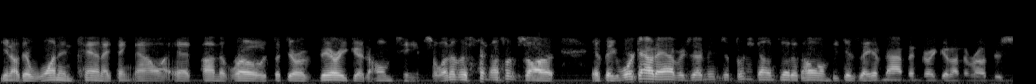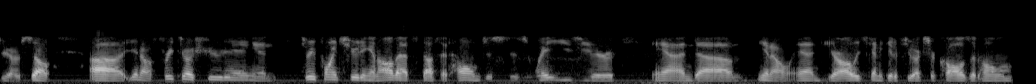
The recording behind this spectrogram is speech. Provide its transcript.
you know they're one in ten, I think now at on the road, but they're a very good home team. So whatever their numbers are, if they work out average, that means they're pretty darn good at home because they have not been very good on the road this year. So uh, you know, free throw shooting and three point shooting and all that stuff at home just is way easier. And um, you know, and you're always going to get a few extra calls at home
